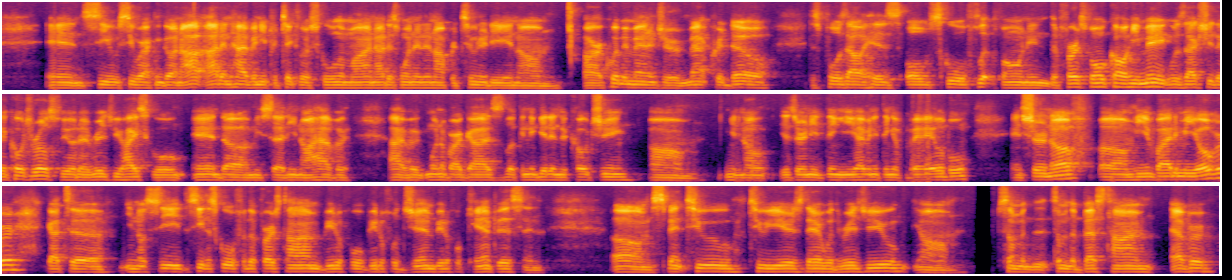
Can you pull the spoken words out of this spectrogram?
and see see where I can go. And I, I didn't have any particular school in mind. I just wanted an opportunity. And um, our equipment manager Matt Cradell just pulls out his old school flip phone, and the first phone call he made was actually to Coach Rosefield at Ridgeview High School, and um, he said, you know, I have a I have a, one of our guys looking to get into coaching. Um, you know, is there anything you have anything available? And sure enough, um, he invited me over. Got to you know see see the school for the first time. Beautiful, beautiful gym, beautiful campus, and um, spent two two years there with Ridgeview. Um, some of the some of the best time ever.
